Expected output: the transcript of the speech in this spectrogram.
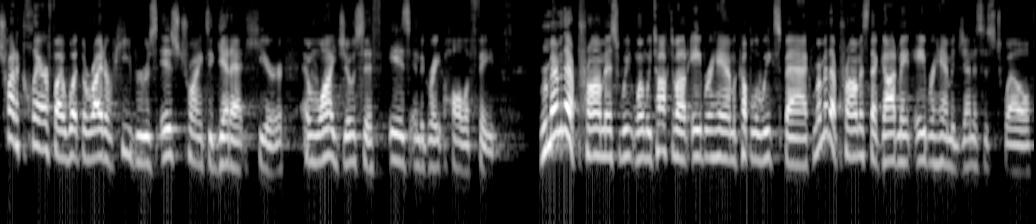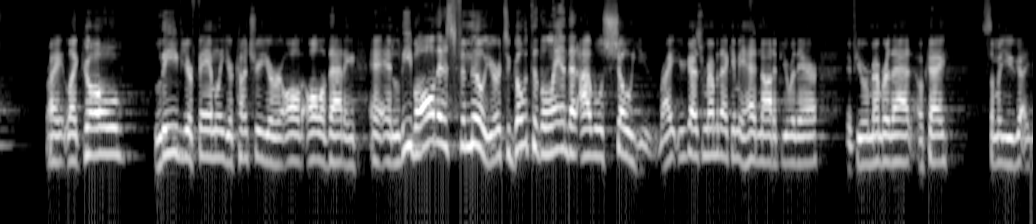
try to clarify what the writer of Hebrews is trying to get at here and why Joseph is in the great hall of faith. Remember that promise we, when we talked about Abraham a couple of weeks back? Remember that promise that God made Abraham in Genesis 12? Right? Like, go, leave your family, your country, your all, all of that, and, and leave all that is familiar to go to the land that I will show you. Right? You guys remember that? Give me a head nod if you were there. If you remember that, okay? Some of you,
